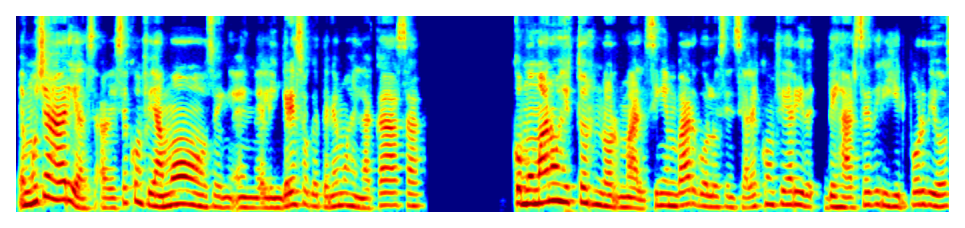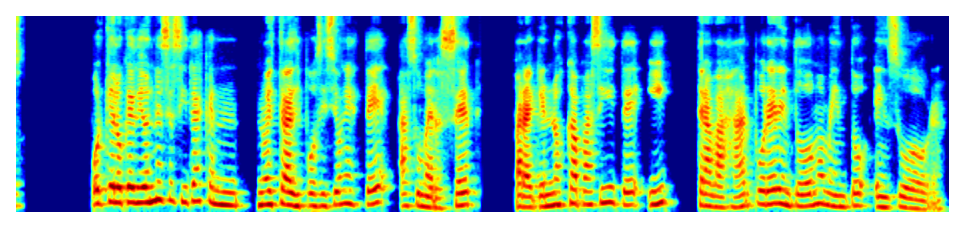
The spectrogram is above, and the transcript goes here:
en muchas áreas. A veces confiamos en, en el ingreso que tenemos en la casa. Como humanos esto es normal. Sin embargo, lo esencial es confiar y dejarse dirigir por Dios porque lo que Dios necesita es que nuestra disposición esté a su merced para que Él nos capacite y trabajar por Él en todo momento en su obra.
